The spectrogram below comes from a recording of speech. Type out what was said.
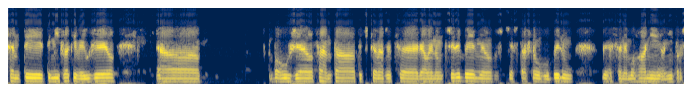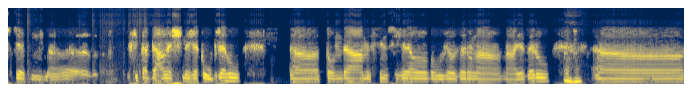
jsem ty, ty mýfleky využil. Uh, Bohužel Franta teďka na řece dal jenom tři ryby, měl prostě strašnou hlubinu, kde se nemohla ani, ani prostě uh, chytat dál než, než jako u břehu. Uh, Tonda, myslím si, že jel bohužel zero na, na jezeru. Uh-huh. Uh,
